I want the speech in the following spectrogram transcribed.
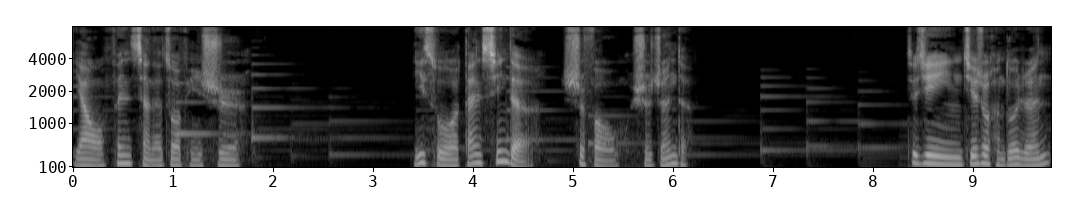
要分享的作品是：你所担心的是否是真的？最近接触很多人，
